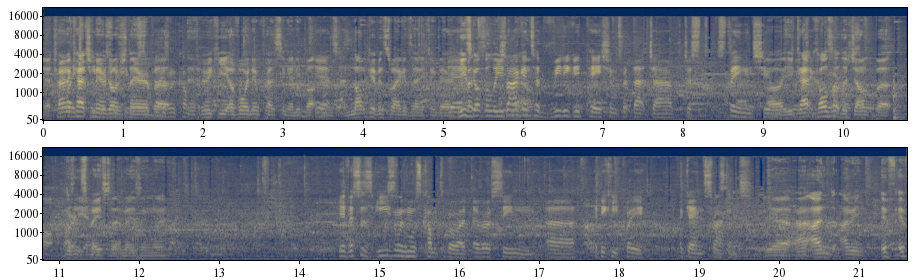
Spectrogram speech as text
Yeah, trying to catch an air dodge there, but surprisingly comfortable. Wiki avoiding pressing any buttons Yeah. and not giving Swaggins anything there. yeah, He's but got the lead Swaggins now. had really good patience with that jab, just staying in shield. Uh, he ca- calls out the jump, but doesn't space it amazingly. Yeah, this is easily the most comfortable I've ever seen uh, Hibiki play against Swaggins. Yeah, and, and I mean, if if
